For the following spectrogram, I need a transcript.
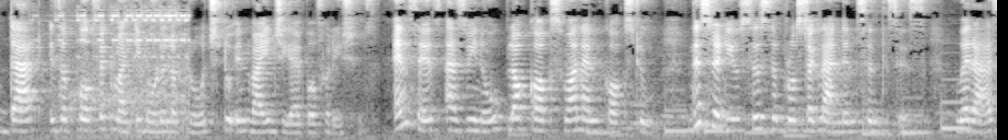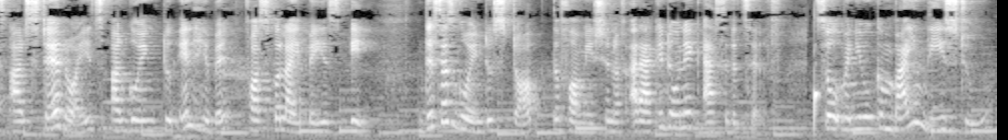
That is a perfect multimodal approach to invite GI perforations. NSAIDs, as we know, block COX-1 and COX-2. This reduces the prostaglandin synthesis, whereas our steroids are going to inhibit phospholipase A. This is going to stop the formation of arachidonic acid itself. So when you combine these two,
